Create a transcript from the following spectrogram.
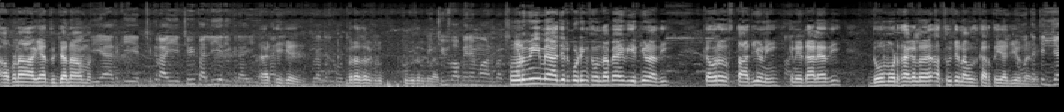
ਆਪਣਾ ਆ ਗਿਆ ਦੂਜਾ ਨਾਮ। ਜੀ ਐਰ ਕੀ ਇਹ ਚ ਕਰਾਈ ਇਹ ਚ ਵੀ ਪਹਿਲੀ ਵਾਰੀ ਕਰਾਈ। ਆ ਠੀਕ ਹੈ ਜੀ। ਬ੍ਰਦਰ ਕੋਲ ਬ੍ਰਦਰ ਗਰੁੱਪ ਕਬੂਤਰ ਇਹ ਕਲੱਬ ਚ ਵੀ ਬਾਬੇ ਨੇ ਮਾਨ ਬਖਸ਼ ਹੁਣ ਵੀ ਮੈਂ ਅੱਜ ਰਿਕਾਰਡਿੰਗ ਸੁਣਦਾ ਪਿਆ ਸੀ ਵੀਰ ਜੀ ਹੁਣਾਂ ਦੀ ਕਵਰ ਉਸਤਾਦ ਜੀ ਹੁਣੀ ਕੈਨੇਡਾ ਵਾਲਿਆਂ ਦੀ। ਦੋ ਮੋਟਰਸਾਈਕਲ ਅਸੂ ਚ ਅਨਾਉਂਸ ਕਰਤੇ ਆ ਜੀ ਉਹ ਉਹਨਾਂ ਤੇ ਨੇ। ਤੀਜਾ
